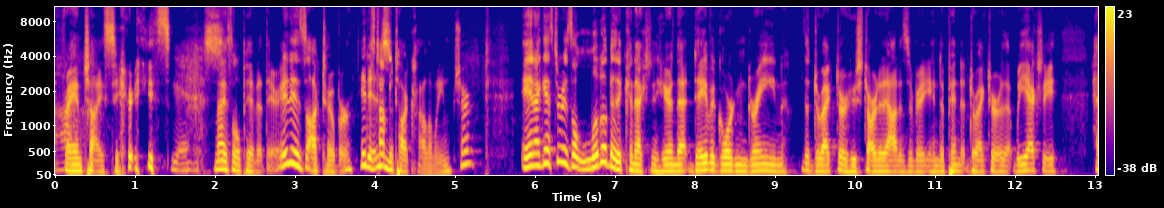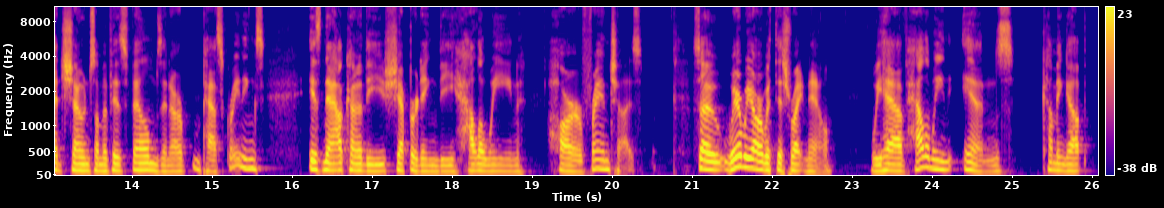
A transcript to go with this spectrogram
franchise series. Yes. Nice little pivot there. It is October. It it's is. time to talk Halloween. Sure. And I guess there is a little bit of connection here in that David Gordon Green, the director who started out as a very independent director, that we actually had shown some of his films in our past screenings, is now kind of the shepherding the Halloween horror franchise. So where we are with this right now, we have Halloween Ends coming up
